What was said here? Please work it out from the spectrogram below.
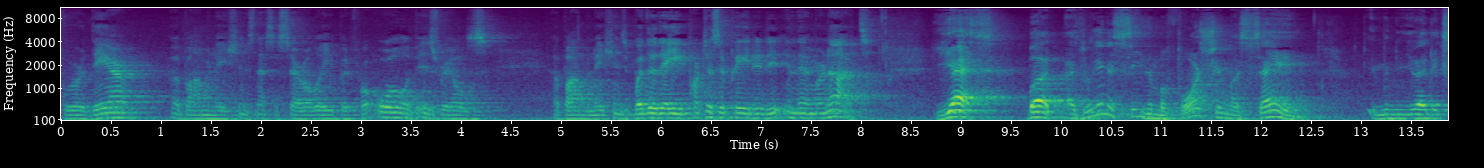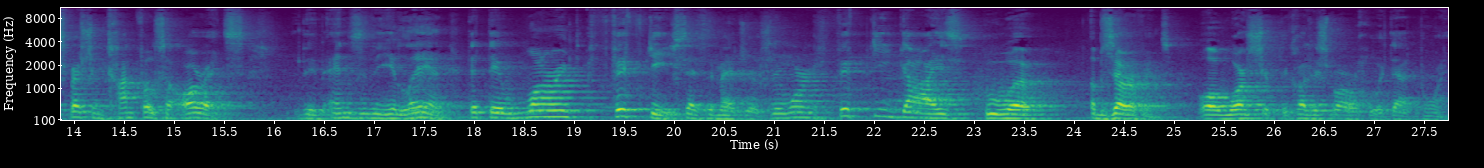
for their abominations necessarily, but for all of Israel's abominations, whether they participated in them or not. Yes, but as we're going to see, the Meforshim are saying that expression "konfos ha'oretz," the ends of the land, that there weren't 50, says the Medrash. There weren't 50 guys who were observant or worship the Kadosh Baruch Hu at that point.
